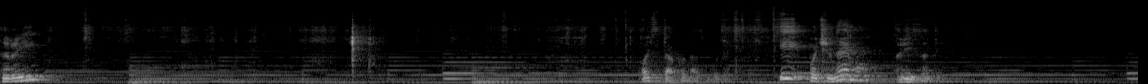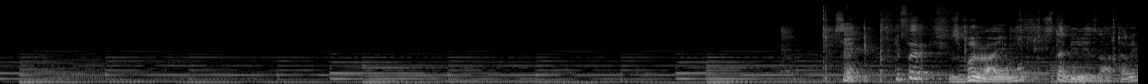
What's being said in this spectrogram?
Три. Ось так у нас буде. І починаємо різати. Все. Тепер збираємо стабілізатори.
